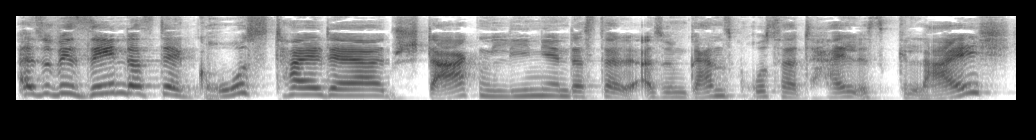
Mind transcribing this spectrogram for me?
Also wir sehen, dass der Großteil der starken Linien, dass da also ein ganz großer Teil ist gleich.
